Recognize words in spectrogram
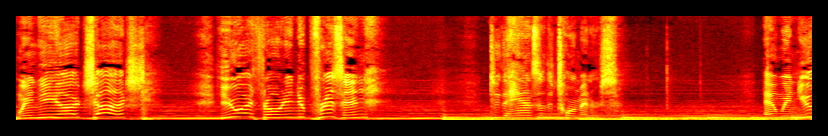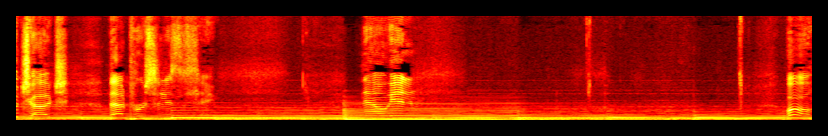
When ye are judged, you are thrown into prison to the hands of the tormentors. And when you judge, that person is the same. Now, in whoa,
